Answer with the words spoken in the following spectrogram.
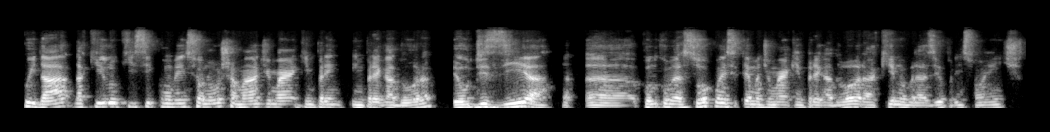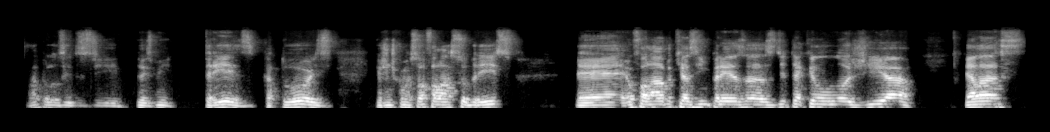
cuidar daquilo que se convencionou chamar de marca empre, empregadora. Eu dizia, uh, quando começou com esse tema de marca empregadora, aqui no Brasil, principalmente, lá pelos idos de 2013, 14, que a gente começou a falar sobre isso, é, eu falava que as empresas de tecnologia, elas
